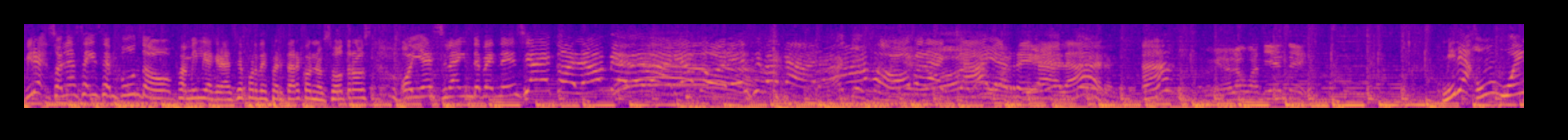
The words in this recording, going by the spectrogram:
Mire, son las seis en punto. Familia, gracias por despertar con nosotros. Hoy es la independencia de Colombia. ¡Viva Mira, un buen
